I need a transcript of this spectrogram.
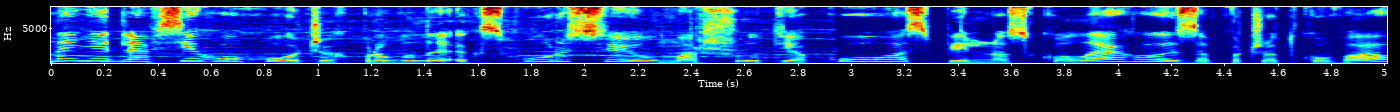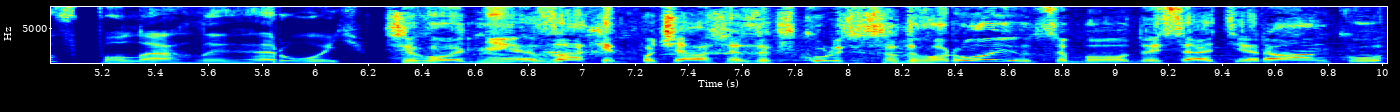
Нині для всіх охочих провели екскурсію, маршрут якого спільно з колегою започаткував полеглий герой. Сьогодні захід почався з екскурсії Садгорою. Це було о 10 ранку,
